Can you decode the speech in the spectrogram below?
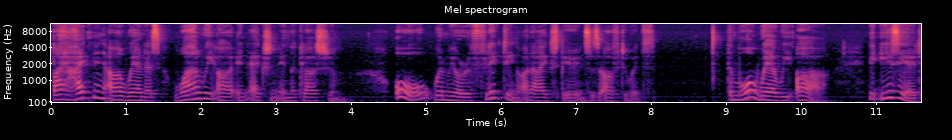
by heightening our awareness while we are in action in the classroom or when we are reflecting on our experiences afterwards. The more aware we are, the easier it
